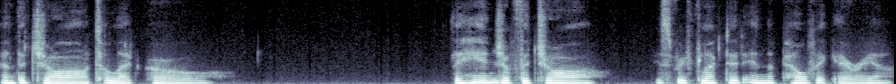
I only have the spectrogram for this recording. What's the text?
and the jaw to let go. The hinge of the jaw is reflected in the pelvic area.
